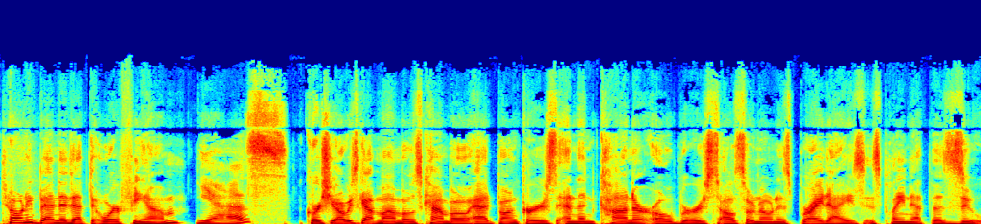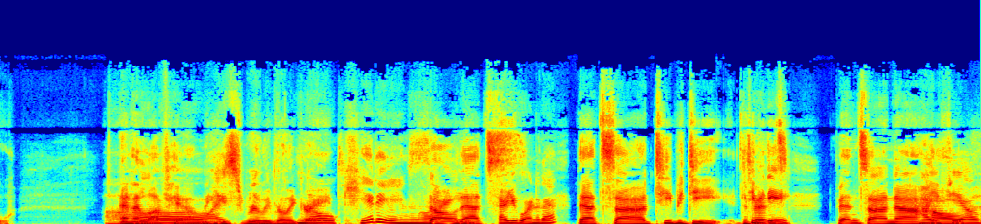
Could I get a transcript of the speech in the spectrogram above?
Tony Bennett at the Orpheum. Yes. Of course, you always got Mambo's Combo at Bunkers. And then Conor Oberst, also known as Bright Eyes, is playing at the zoo. and I love Oh, him. I- He's really, really great. No kidding. So that's- Are you going to that? That's uh, TBD. Depends, TBD. Depends on uh, How you feel?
